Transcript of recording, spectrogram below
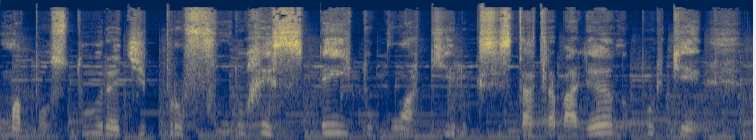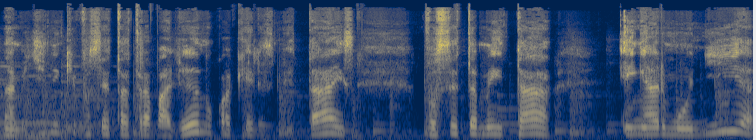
uma postura de profundo respeito com aquilo que se está trabalhando, porque na medida em que você está trabalhando com aqueles metais, você também está em harmonia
